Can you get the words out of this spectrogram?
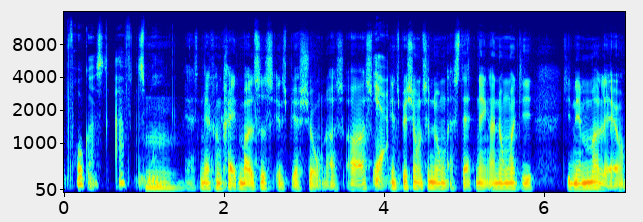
Frokost, aftensmad? Mm. Ja, sådan mere konkret måltidsinspiration også, og også ja. inspiration til nogle erstatninger, nogle af de, de nemme at lave,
